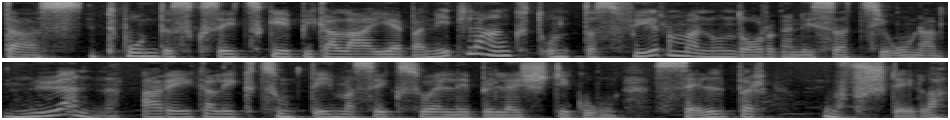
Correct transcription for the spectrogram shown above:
dass die Bundesgesetzgebung allein eben nicht langt und dass Firmen und Organisationen müssen eine Regelung zum Thema sexuelle Belästigung selber aufstellen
